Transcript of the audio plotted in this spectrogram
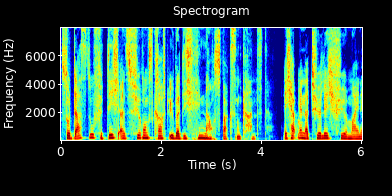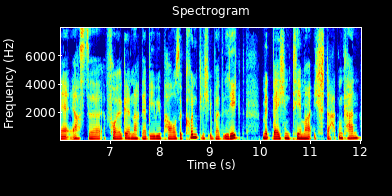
sodass du für dich als Führungskraft über dich hinauswachsen kannst? Ich habe mir natürlich für meine erste Folge nach der Babypause gründlich überlegt, mit welchem Thema ich starten kann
